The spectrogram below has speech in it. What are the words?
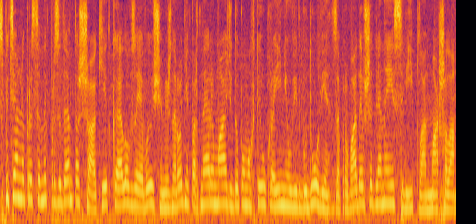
Спеціальний представник президента США Кіт Келох заявив, що міжнародні партнери мають допомогти Україні у відбудові, запровадивши для неї свій план маршала.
